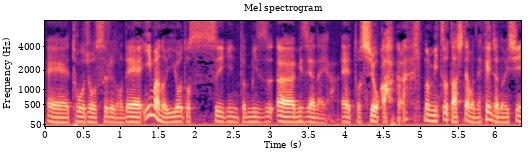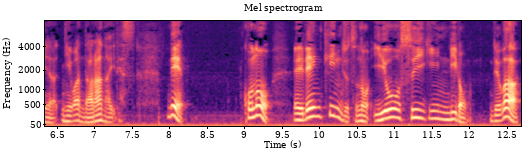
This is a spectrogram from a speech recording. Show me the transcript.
えー、登場するので、今の硫黄と水銀と水、あ水じゃないや、えっ、ー、と、塩か の3つを足してもね、賢者の石にはならないです。で、この、えー、錬金術の硫黄水銀理論では、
